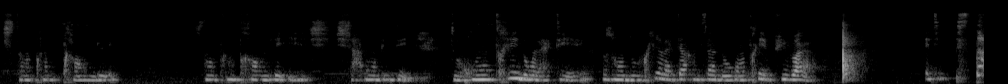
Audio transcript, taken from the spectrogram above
j'étais en train de trembler. J'étais en train de trembler et j'avais envie de, de, rentrer dans la terre. Genre d'ouvrir la terre comme ça, de rentrer. Et puis voilà. Elle dit, stop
